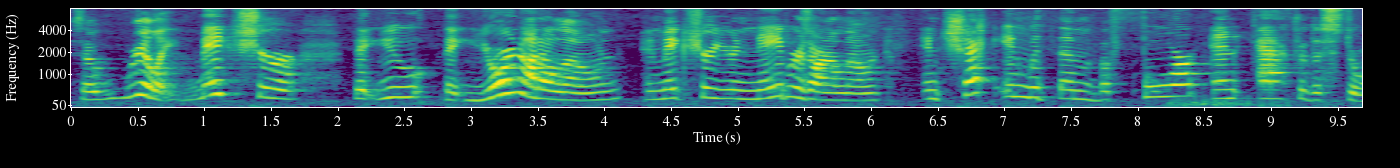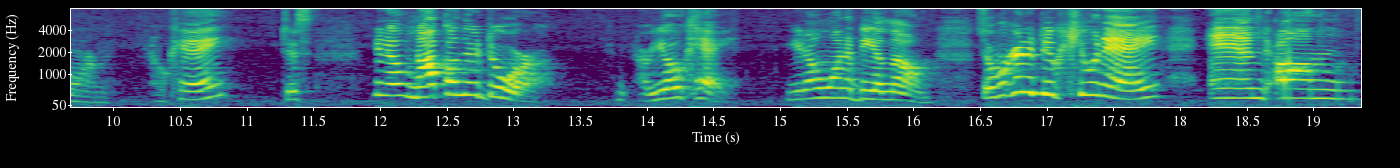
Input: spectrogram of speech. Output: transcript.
So really make sure that you that you're not alone and make sure your neighbors aren't alone and check in with them before and after the storm. Okay? Just you know, knock on their door. Are you okay? You don't want to be alone. So we're going to do Q&A and um,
